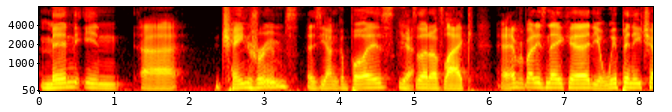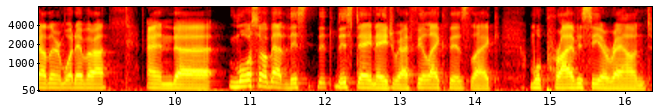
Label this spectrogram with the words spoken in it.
men in uh, change rooms as younger boys. Yeah. sort of like everybody's naked, you're whipping each other and whatever. And uh, more so about this this day and age where I feel like there's like more privacy around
